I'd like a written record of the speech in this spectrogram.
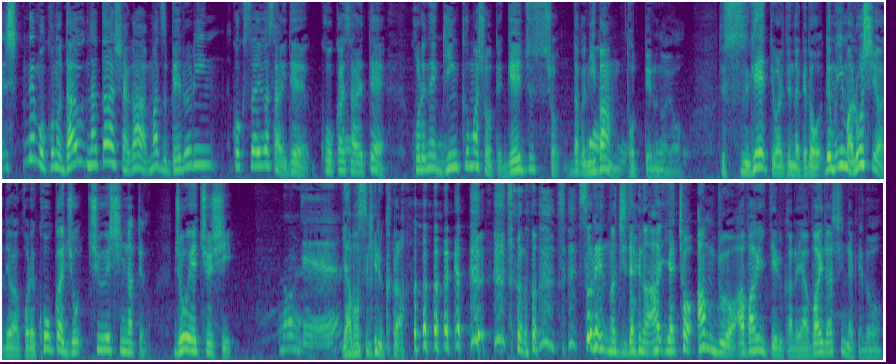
で、しでもこのダウ・ナターシャが、まずベルリン国際映画祭で公開されて、これね、銀熊賞って芸術賞、だから2番取ってるのよ。で、すげえって言われてんだけど、でも今ロシアではこれ公開上中止になってるの。上映中止。なんで？やばすぎるから。その、ソ連の時代の、あ、いや、超暗部を暴いてるからやばいらしいんだけど。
